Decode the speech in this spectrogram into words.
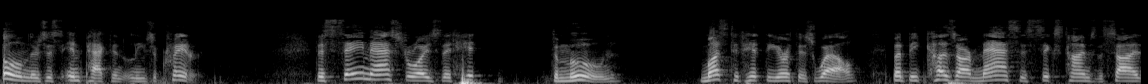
boom, there's this impact and it leaves a crater. The same asteroids that hit the moon must have hit the earth as well, but because our mass is six times the size,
